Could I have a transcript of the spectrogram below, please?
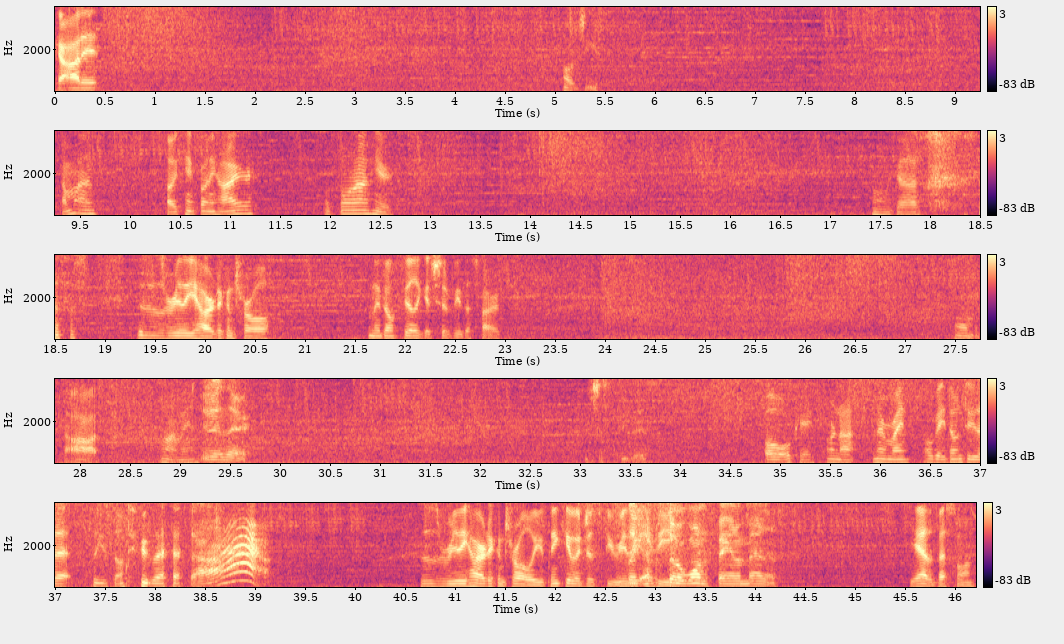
Got it. Oh, jeez. Come on. Oh, I can't go any higher? What's going on here? Oh my god. this is really hard to control. And I don't feel like it should be this hard. Oh my god. Come on, man. get in there. Let's just do this. Oh, okay. Or not. Never mind. Okay, don't do that. Please don't do that. Stop! This is really hard to control. You'd think it would just be really it's like easy. episode one, Phantom Menace. Yeah, the best one.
